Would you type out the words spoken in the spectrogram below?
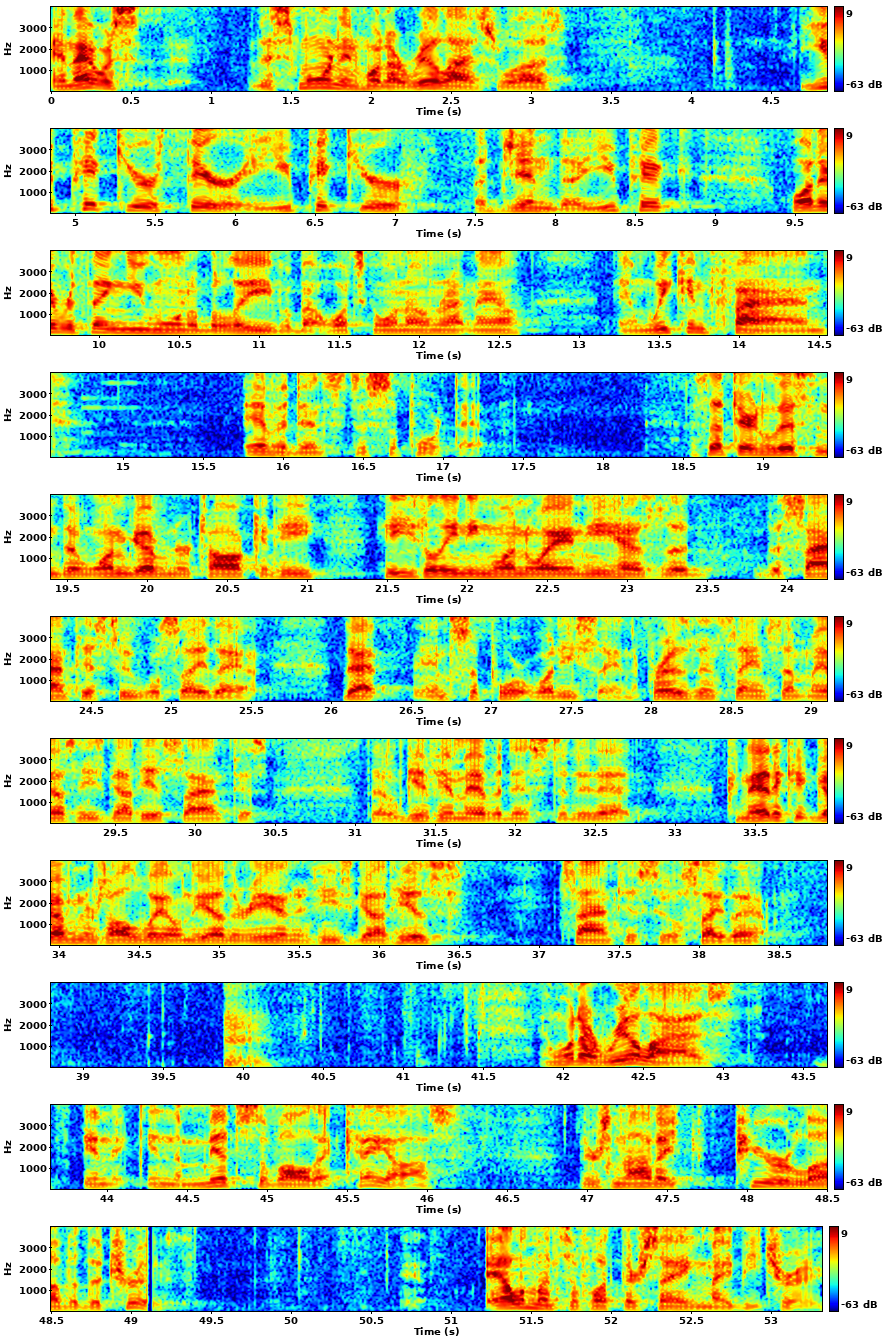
And that was this morning what I realized was you pick your theory, you pick your agenda, you pick whatever thing you want to believe about what's going on right now, and we can find evidence to support that. I sat there and listened to one governor talk, and he, he's leaning one way, and he has the, the scientist who will say that, that and support what he's saying. The president's saying something else, he's got his scientists that'll give him evidence to do that. Connecticut governor's all the way on the other end, and he's got his scientists who'll say that. and what I realized in, in the midst of all that chaos, there's not a pure love of the truth. Elements of what they're saying may be true.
